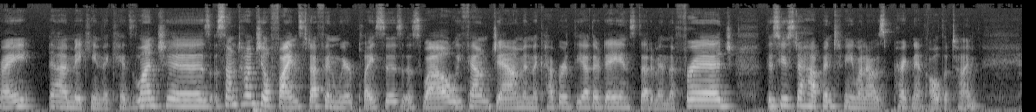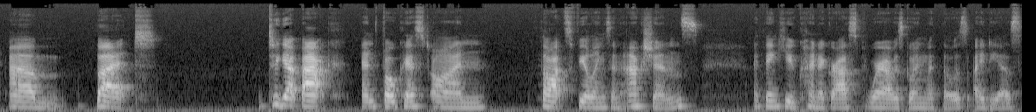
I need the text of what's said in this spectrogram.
right? Uh, making the kids' lunches. Sometimes you'll find stuff in weird places as well. We found jam in the cupboard the other day instead of in the fridge. This used to happen to me when I was pregnant all the time. Um, but to get back and focused on thoughts, feelings, and actions, I think you kind of grasped where I was going with those ideas.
